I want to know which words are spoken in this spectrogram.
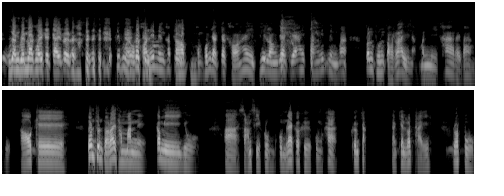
อยู่ยังเว้นวรรคไว้ไกลๆด้วยนะครับพี่ผู้หมวดผมก็ขอคือนิดนึงครับคพี่รับผมผมอยากจะขอให้พี่ลองแยกแยะให้ฟังนิดนึงว่า ต้นทุนต่อไร่น่ะ มันมีค่าอะไรบ้างพี่โอเค ต้นทุนต่อไร่ทำมันเนี่ยก็มีอยู่ อ่าสามสี่กลุ่ม กลุ่มแรกก็คือกลุ่มค่าเครื่องจักรอย่างเช่นรถไถรถปลูก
